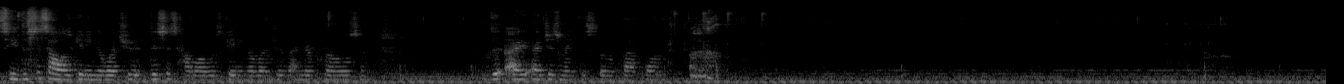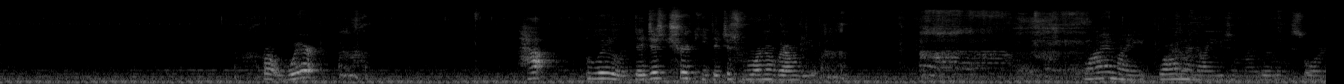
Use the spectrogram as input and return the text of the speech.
See, this is how I was getting a bunch of. This is how I was getting a bunch of ender pearls, and I I just made this little platform. Bro, where? How? Literally, they just trick you. They just run around you. Why am I? Why am I not using my living sword?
